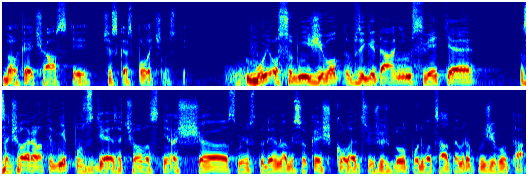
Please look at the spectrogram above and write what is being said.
velké části české společnosti. Můj osobní život v digitálním světě začal relativně pozdě, začal vlastně až eh, s mým studiem na vysoké škole, což už bylo po 20. roku života.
